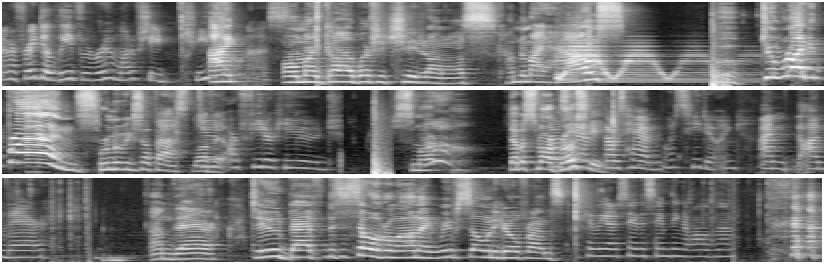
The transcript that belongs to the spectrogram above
I'm afraid to leave the room. What if she cheats I. on us? Oh my god, what if she cheated on us? Come to my house. Dude, we're not even friends. We're moving so fast. Love Dude, it. our feet are huge. Smart. that was smart, That was broski. him. That was him. What is he doing? I'm I'm there. I'm there. Dude, Beth, this is so overwhelming. We have so many girlfriends. Okay, we gotta say the same thing to all of them.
